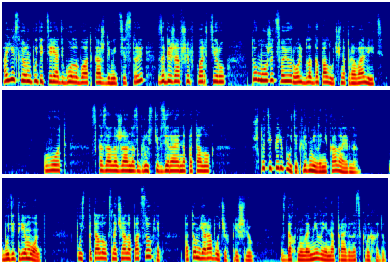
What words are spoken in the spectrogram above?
А если он будет терять голову от каждой медсестры, забежавшей в квартиру, то может свою роль благополучно провалить. «Вот», — сказала Жанна с грустью, взирая на потолок, — «что теперь будет, Людмила Николаевна?» «Будет ремонт. Пусть потолок сначала подсохнет, потом я рабочих пришлю», — вздохнула Мила и направилась к выходу.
